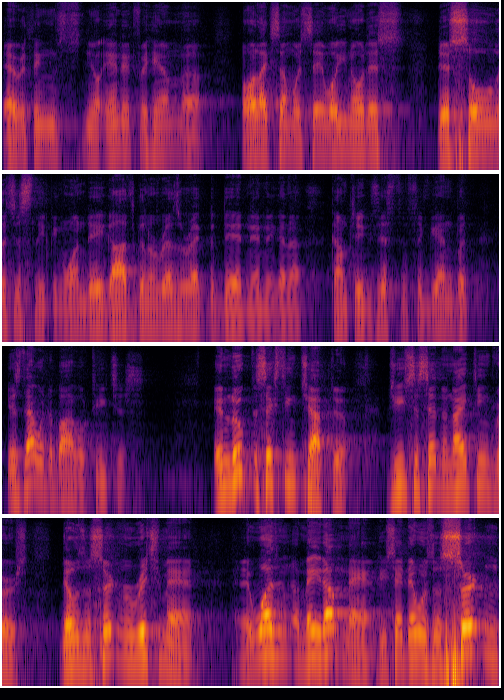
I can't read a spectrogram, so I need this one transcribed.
Everything's, you know, ended for him. Uh, or like some would say, well, you know, this, their soul is just sleeping. One day God's going to resurrect the dead, and then they're going to come to existence again. But is that what the Bible teaches? In Luke, the 16th chapter, Jesus said in the 19th verse, there was a certain rich man, and it wasn't a made up man. He said there was a certain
